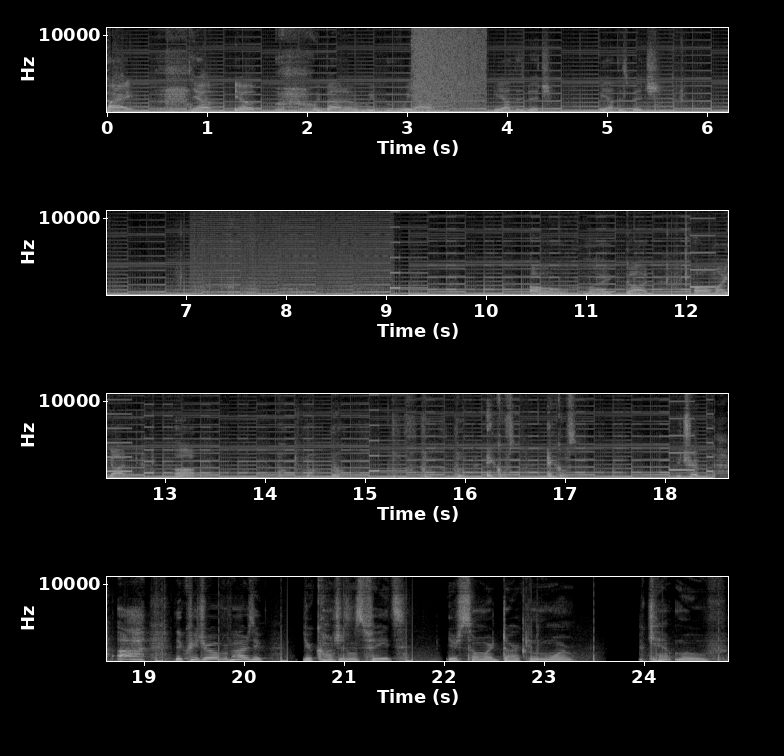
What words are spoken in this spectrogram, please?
Alright. Yep, yep. We about to we we out. We out this bitch. We out this bitch. Oh my god. Oh my god. Oh no no no. Ankles! Ankles! You trip! Ah! The creature overpowers you! Your consciousness fades. You're somewhere dark and warm. You can't move.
